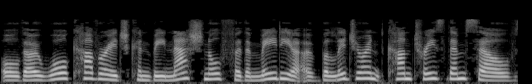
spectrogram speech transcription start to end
although war coverage can be national for the media of belligerent countries themselves.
